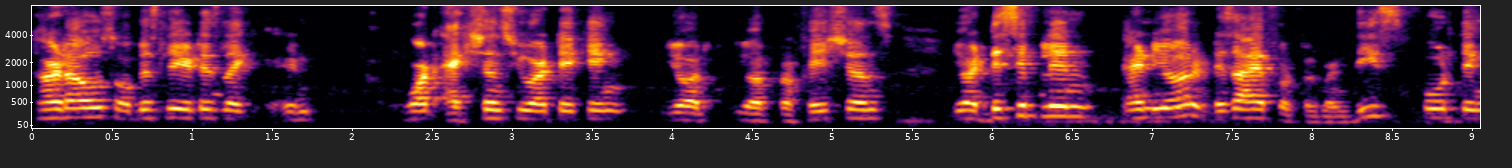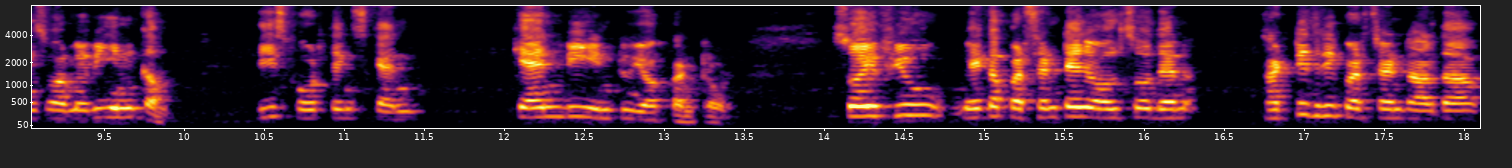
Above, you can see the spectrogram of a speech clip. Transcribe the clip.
third house obviously it is like in what actions you are taking your your professions your discipline and your desire fulfillment. These four things or maybe income these four things can can be into your control. So if you make a percentage also then 33% are the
